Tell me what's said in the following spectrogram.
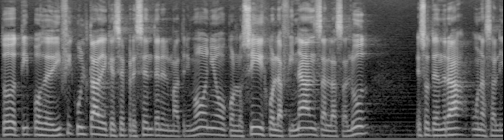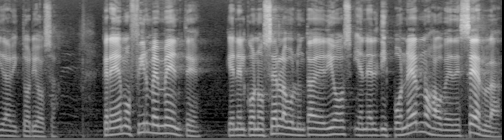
todo tipo de dificultades que se presenten en el matrimonio, con los hijos, la finanza, la salud, eso tendrá una salida victoriosa. Creemos firmemente que en el conocer la voluntad de Dios y en el disponernos a obedecerla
